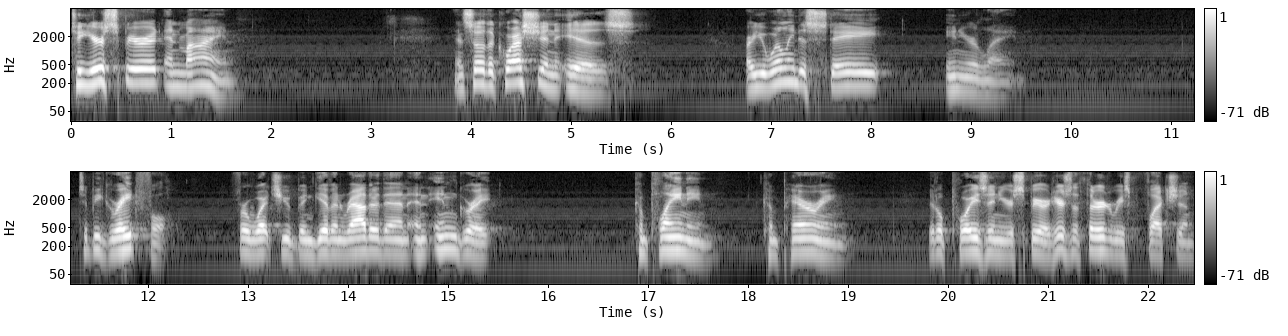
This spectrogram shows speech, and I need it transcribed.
to your spirit and mine. And so the question is are you willing to stay in your lane? To be grateful for what you've been given rather than an ingrate, complaining, comparing. It'll poison your spirit. Here's the third reflection.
